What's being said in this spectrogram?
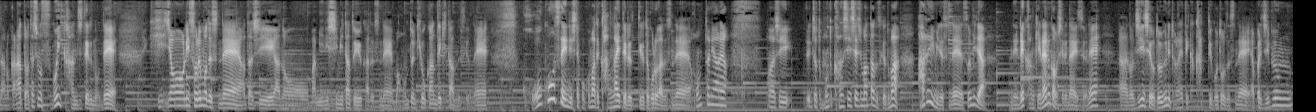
なのかなと私もすごい感じてるので非常にそれもですね私あの、まあ、身に染みたというかですね、まあ、本当に共感できたんですよね。高校生にしてここまで考えてるっていうところがですね本当にあれ私ちょっと本当感心してしまったんですけどまあある意味ですねそういう意味では年齢関係ないのかもしれないですよね。あの人生をどういうふうに捉えていくかっていうことをですねやっぱり自分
